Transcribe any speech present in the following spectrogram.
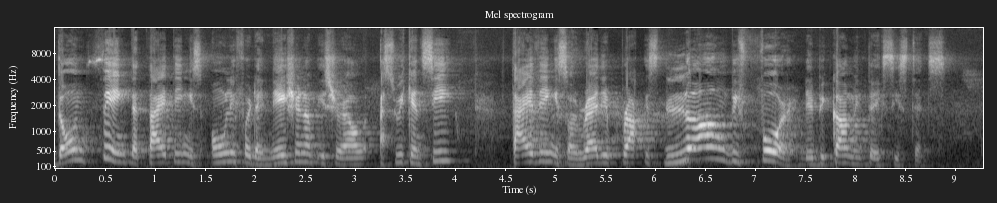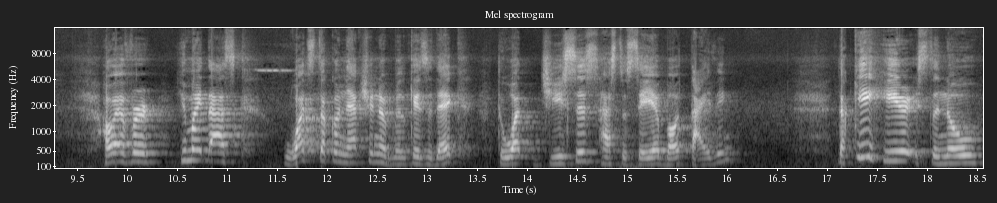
don't think that tithing is only for the nation of Israel. As we can see, tithing is already practiced long before they become into existence. However, you might ask, what's the connection of Melchizedek to what Jesus has to say about tithing? The key here is to know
